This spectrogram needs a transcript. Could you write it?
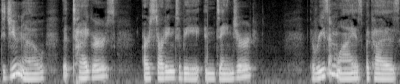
Did you know that tigers are starting to be endangered? The reason why is because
